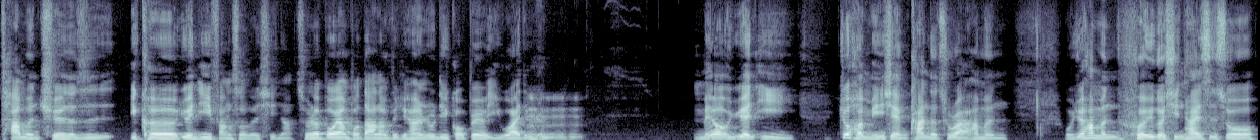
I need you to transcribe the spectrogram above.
他们缺的是一颗愿意防守的心啊。除了 Bojan Bogdanovic 和 Rudy Gobert 以外的人，嗯嗯、没有愿意，就很明显看得出来，他们，我觉得他们会有一个心态是说，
